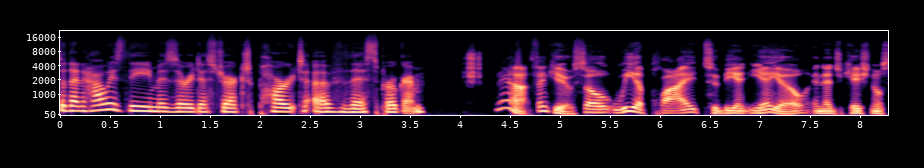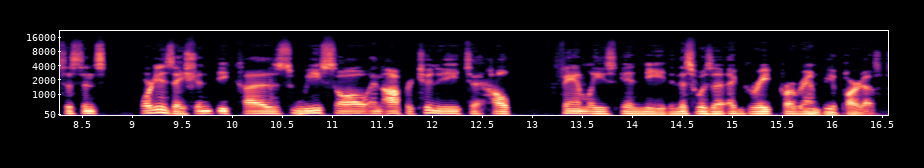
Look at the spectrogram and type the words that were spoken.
So then how is the Missouri District part of this program? Yeah, thank you. So we applied to be an EAO, an educational assistance organization, because we saw an opportunity to help families in need. And this was a, a great program to be a part of.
